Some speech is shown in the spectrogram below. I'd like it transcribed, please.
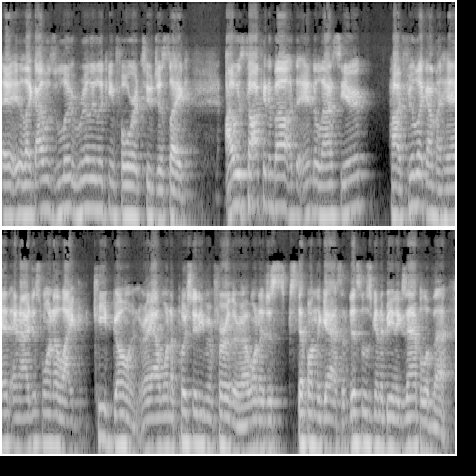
it, like I was lo- really looking forward to just like I was talking about at the end of last year how I feel like I'm ahead and I just want to like keep going, right? I want to push it even further. I want to just step on the gas. And this was going to be an example of that.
